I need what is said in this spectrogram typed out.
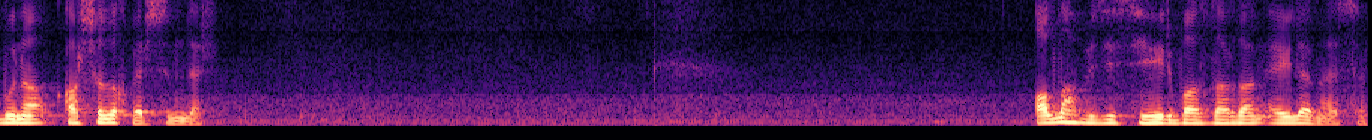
buna karşılık versinler. Allah bizi sihirbazlardan eylemesin.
